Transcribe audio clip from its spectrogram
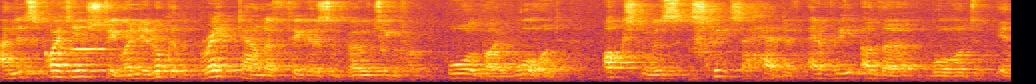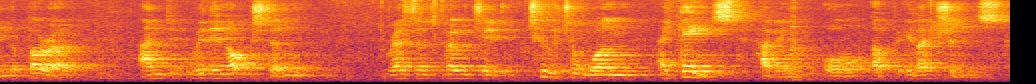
and it's quite interesting when you look at the breakdown of figures of voting from ward by ward, Oxton was streets ahead of every other ward in the borough. And within Oxton, residents voted two to one against having all-up elections.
